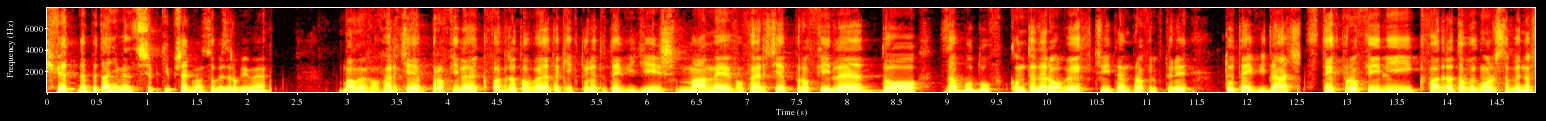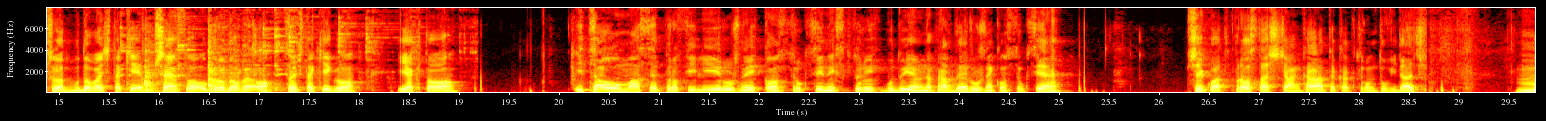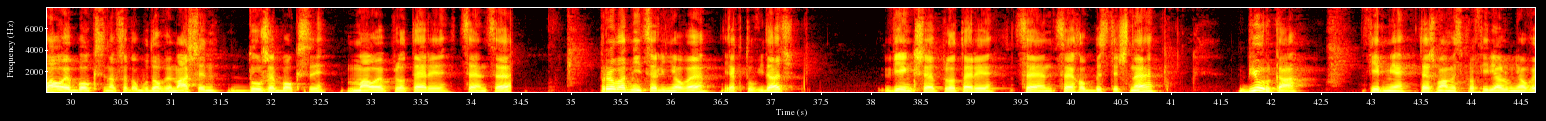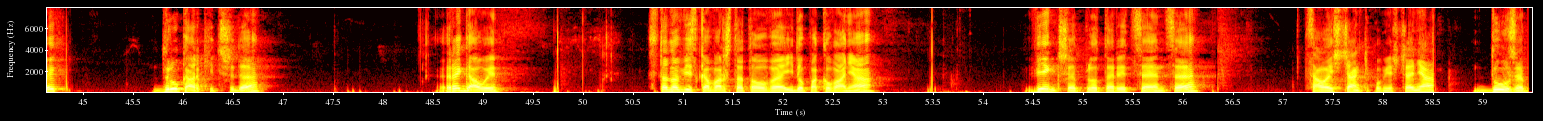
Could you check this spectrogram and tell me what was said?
Świetne pytanie, więc szybki przegląd sobie zrobimy. Mamy w ofercie profile kwadratowe, takie, które tutaj widzisz. Mamy w ofercie profile do zabudów kontenerowych, czyli ten profil, który tutaj widać. Z tych profili kwadratowych możesz sobie na przykład budować takie przęsła ogrodowe, o, coś takiego jak to. I całą masę profili różnych konstrukcyjnych, z których budujemy naprawdę różne konstrukcje. Przykład, prosta ścianka, taka, którą tu widać. Małe boksy, na przykład obudowy maszyn, duże boksy, małe plotery CNC. Prowadnice liniowe, jak tu widać. Większe plotery CNC hobbystyczne. Biurka w firmie też mamy z profili aluminiowych. Drukarki 3D. Regały. Stanowiska warsztatowe i do pakowania. Większe plotery CNC. Całe ścianki pomieszczenia. Duże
